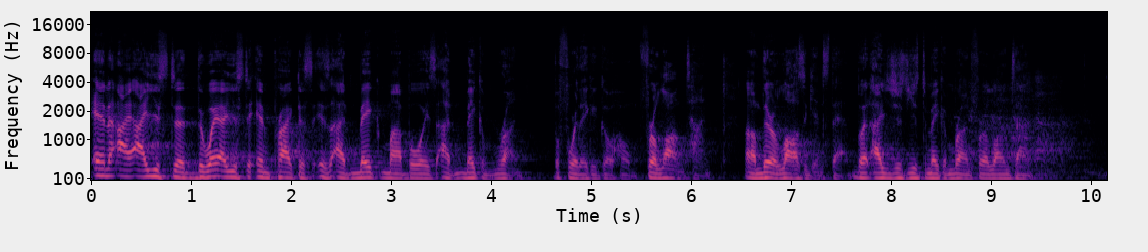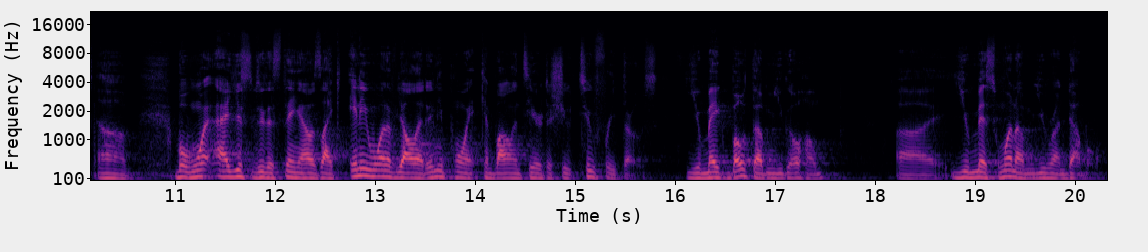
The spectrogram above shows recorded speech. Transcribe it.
and I, I, used to, the way I used to end practice is I'd make my boys, I'd make them run before they could go home for a long time. Um, there are laws against that, but I just used to make them run for a long time. Um, but when, I used to do this thing. I was like, any one of y'all at any point can volunteer to shoot two free throws. You make both of them, you go home. Uh, you miss one of them, you run double.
